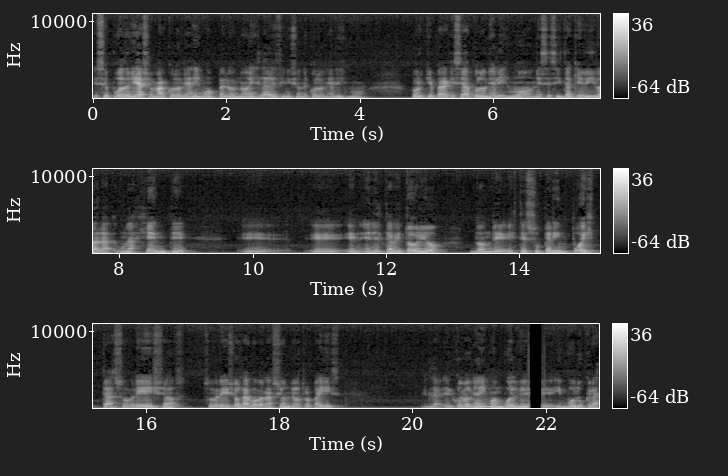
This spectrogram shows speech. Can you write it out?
eh, se podría llamar colonialismo, pero no es la definición de colonialismo. Porque para que sea colonialismo necesita que viva una gente eh, en, en el territorio donde esté superimpuesta sobre ellos, sobre ellos la gobernación de otro país. El colonialismo envuelve, involucra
